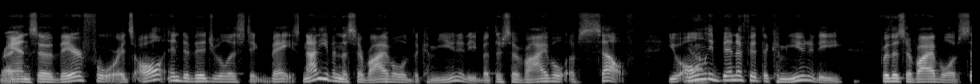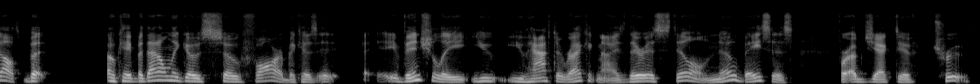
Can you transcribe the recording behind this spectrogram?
Right. And so, therefore, it's all individualistic based, not even the survival of the community, but the survival of self. You yeah. only benefit the community for the survival of self. But okay, but that only goes so far because it eventually you you have to recognize there is still no basis for objective truth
